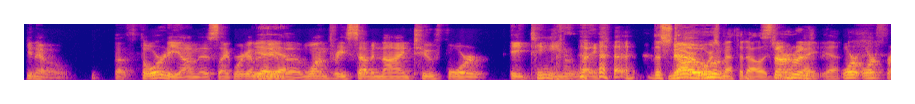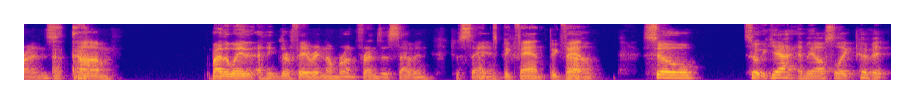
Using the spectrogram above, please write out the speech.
you know authority on this like we're gonna Yeah, do yeah. the one three seven nine two four eighteen like the Star No. Wars methodology, Star Wars- right? Yeah. or or friends um by the way i think their favorite number on friends is seven just saying It's big fan, big fan. Um, so so yeah and they also like pivot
